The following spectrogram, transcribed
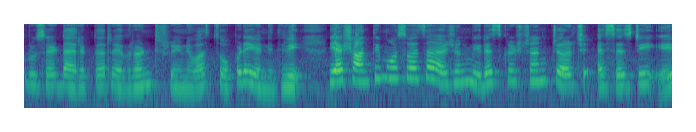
crusade director reverend Shrinivas Chopade यांनी दिली. या शांती महोत्सवाचं आयोजन Miraj Christian church S S D A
